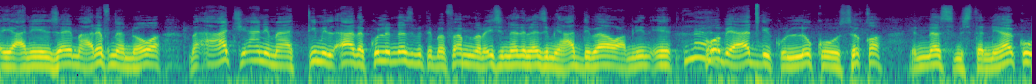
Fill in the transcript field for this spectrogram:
يعني زي ما عرفنا إن هو ما قعدش يعني مع التيم القعده كل الناس بتبقى فاهمة إن رئيس النادي لازم يعدي بقى وعاملين إيه؟ لا. هو بيعدي كلكم ثقة. الناس مستنياكم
